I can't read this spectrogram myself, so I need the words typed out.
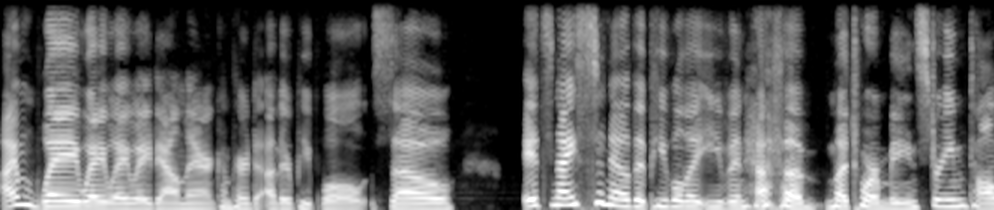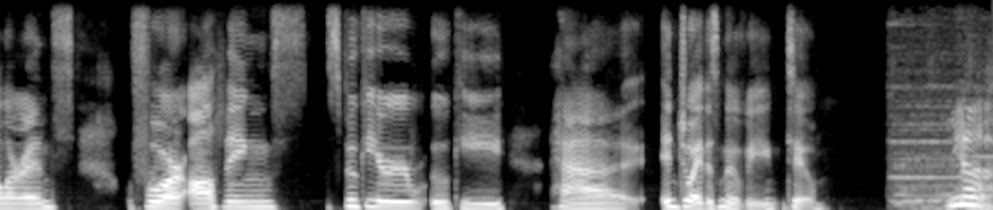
I'm way, way, way, way down there compared to other people. So it's nice to know that people that even have a much more mainstream tolerance for all things spooky or ooky ha- enjoy this movie too. Yeah,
